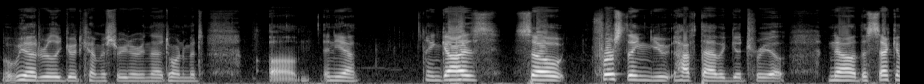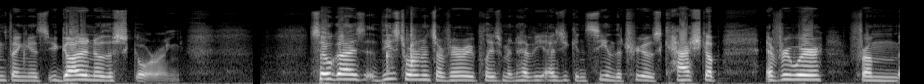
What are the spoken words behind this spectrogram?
but we had really good chemistry during that tournament. Um, and yeah, and guys, so first thing you have to have a good trio. Now the second thing is you gotta know the scoring. So guys, these tournaments are very placement heavy as you can see in the trios cash cup everywhere from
